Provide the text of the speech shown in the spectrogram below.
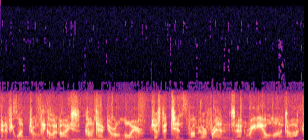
And if you want true legal advice, contact your own lawyer. Just a tip from your friends at Radio Law Talk.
